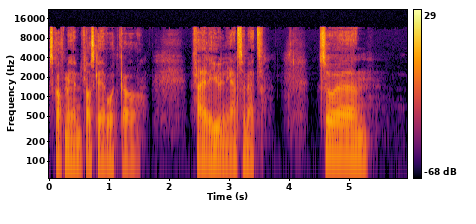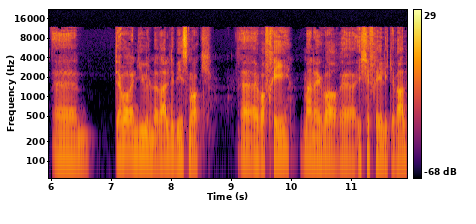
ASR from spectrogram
skaffe meg en flaske vodka og feire julen i ensomhet. Så eh, eh, det var en jul med veldig bismak. Eh, jeg var fri, men jeg var eh, ikke fri likevel.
